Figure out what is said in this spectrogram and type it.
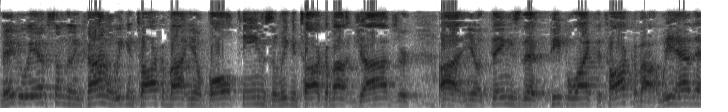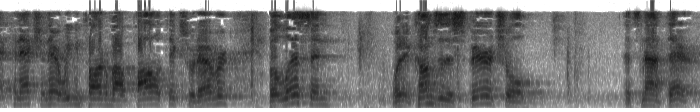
Maybe we have something in common. We can talk about, you know, ball teams and we can talk about jobs or, uh, you know, things that people like to talk about. We have that connection there. We can talk about politics, whatever. But listen, when it comes to the spiritual, it's not there.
